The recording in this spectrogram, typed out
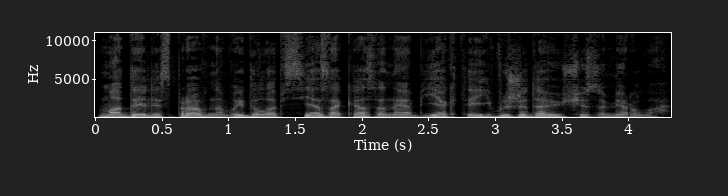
Модель исправно выдала все заказанные объекты и выжидающе замерла.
